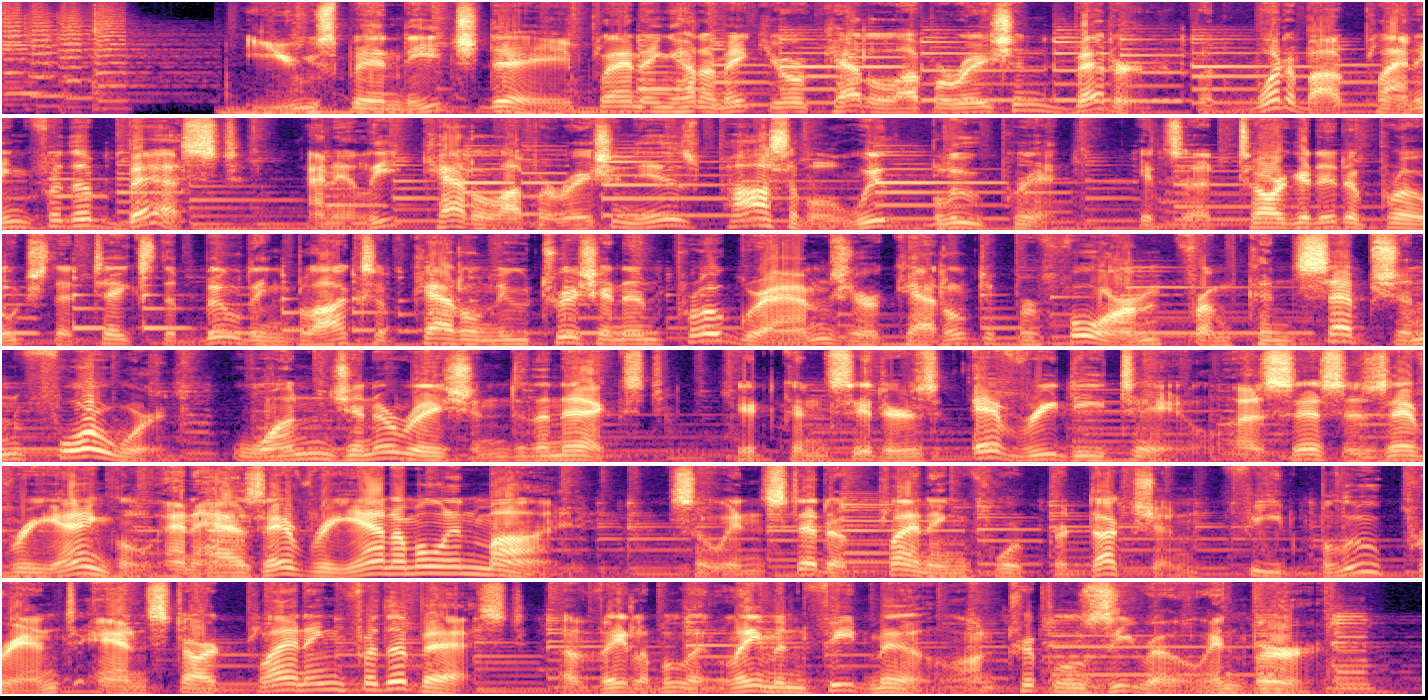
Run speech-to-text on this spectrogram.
You spend each day planning how to make your cattle operation better, but what about planning for the best? An elite cattle operation is possible with Blueprint. It's a targeted approach that takes the building blocks of cattle nutrition and programs your cattle to perform from conception forward, one generation to the next. It considers every detail, assesses every angle, and has every animal in mind. So instead of planning for production, feed Blueprint and start planning for the best. Available at Lehman Feed Mill on Triple Zero in Berne.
